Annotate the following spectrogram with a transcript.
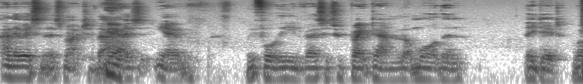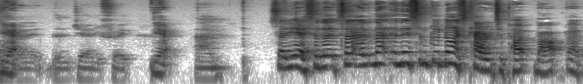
and there isn't as much of that Yeah. as you know. We thought the universes would break down a lot more than they did rather Yeah. than the journey through. Yeah. Um, So yeah, so that, so and, that, and there's some good, nice character po- uh,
